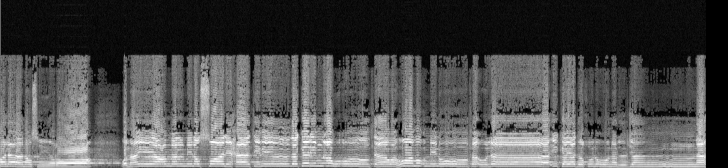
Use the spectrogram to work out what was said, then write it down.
ولا نصيرا. ومن يعمل من الصالحات من ذكر أو أنثى وهو مؤمن فأولئك يدخلون الجنة.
